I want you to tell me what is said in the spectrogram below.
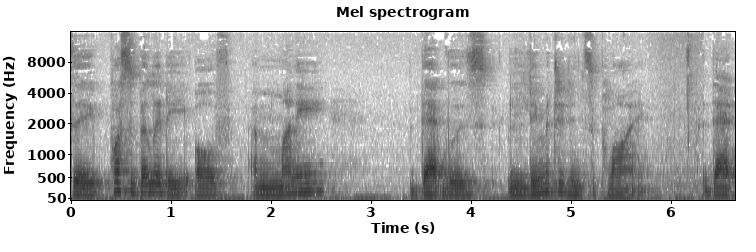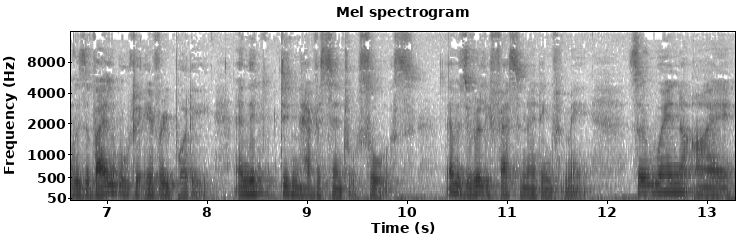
the possibility of a money that was limited in supply, that was available to everybody, and that didn't have a central source. That was really fascinating for me. So when I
